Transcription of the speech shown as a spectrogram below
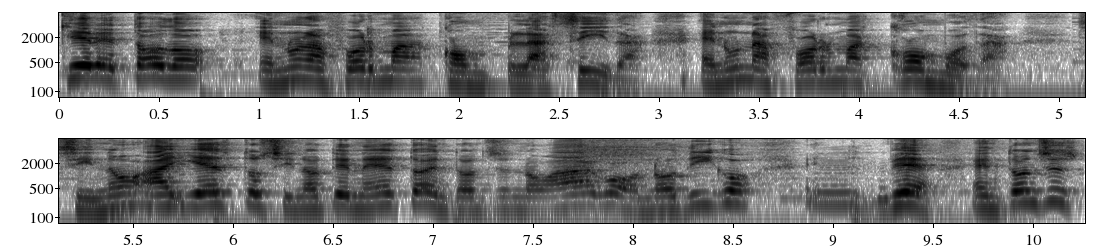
quiere todo en una forma complacida, en una forma cómoda. Si no hay esto, si no tiene esto, entonces no hago o no digo. Bien, entonces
